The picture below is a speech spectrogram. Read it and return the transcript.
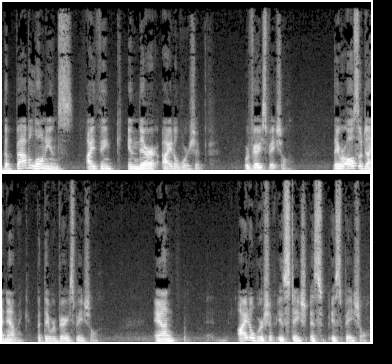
The Babylonians I think, in their idol worship were very spatial. They were also dynamic, but they were very spatial. And idol worship is, station, is, is spatial.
